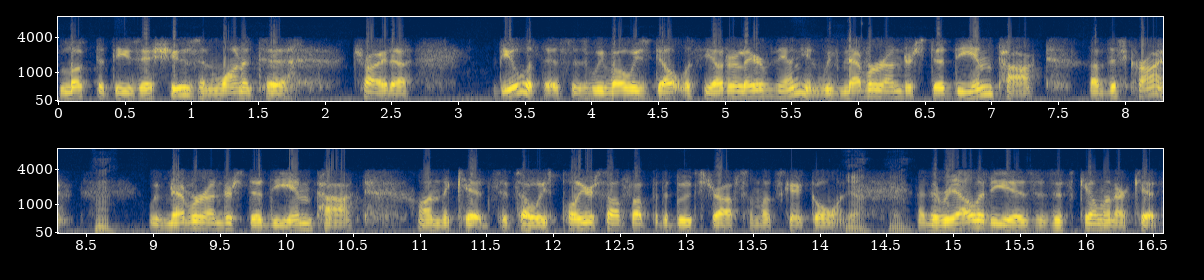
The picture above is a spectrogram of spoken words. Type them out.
looked at these issues and wanted to try to deal with this, is we've always dealt with the outer layer of the onion. We've never understood the impact of this crime. We've never understood the impact on the kids. It's always pull yourself up by the bootstraps and let's get going. Yeah, yeah. And the reality is, is it's killing our kids.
